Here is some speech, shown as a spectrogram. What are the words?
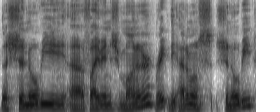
the Shinobi 5-inch uh, monitor, right? The Atomos Shinobi,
